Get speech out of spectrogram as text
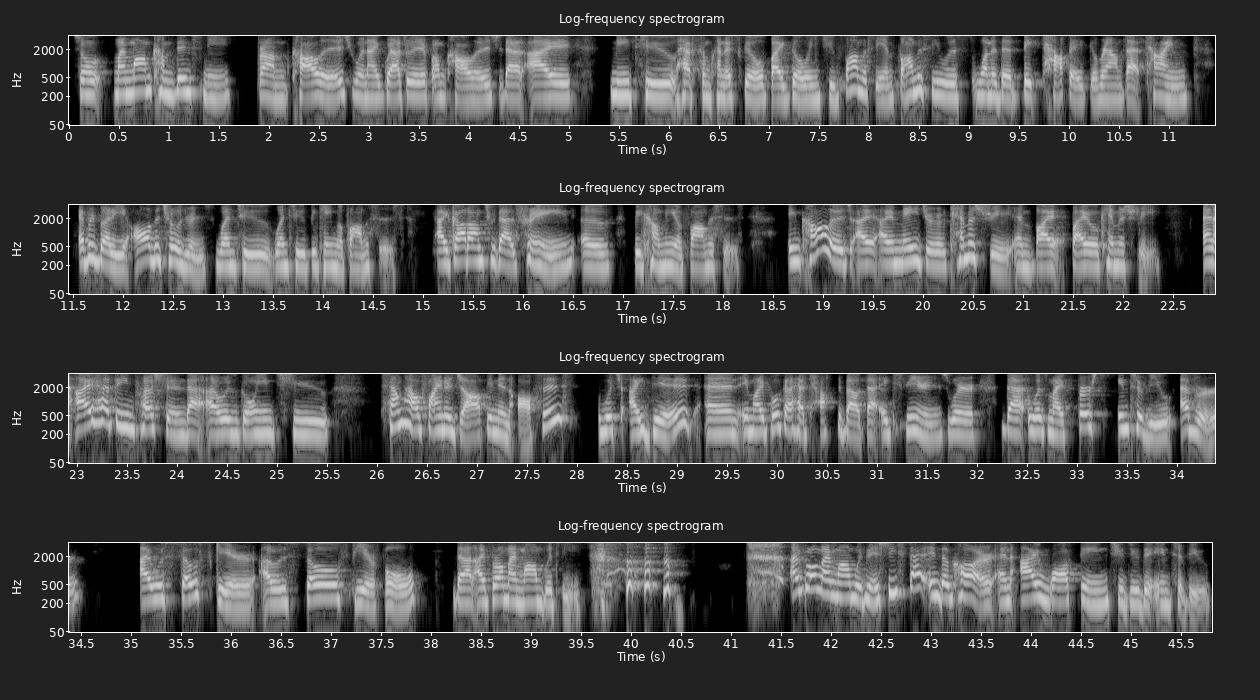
So my mom convinced me from college when I graduated from college that I need to have some kind of skill by going to pharmacy. And pharmacy was one of the big topic around that time. Everybody, all the children went to went to became a pharmacist. I got onto that train of becoming a pharmacist. In college, I, I majored chemistry and bi- biochemistry. And I had the impression that I was going to somehow find a job in an office, which I did. And in my book, I had talked about that experience where that was my first interview ever. I was so scared. I was so fearful that I brought my mom with me. I brought my mom with me. She sat in the car and I walked in to do the interview.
